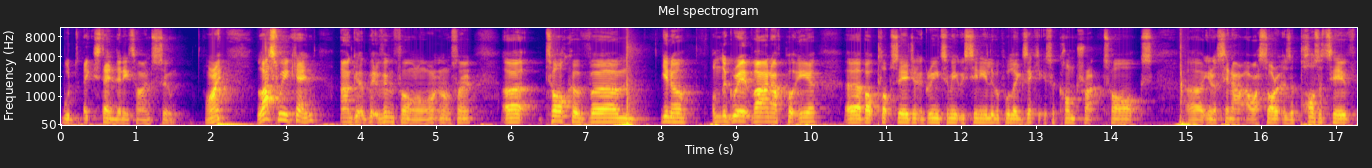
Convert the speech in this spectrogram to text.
would extend anytime soon. All right. Last weekend, I get a bit of info. All right, you know what I'm saying? Uh, talk of um, you know on the grapevine I've put here uh, about Klopp's agent agreeing to meet with senior Liverpool executives for contract talks. Uh, you know, saying how, how I saw it as a positive.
